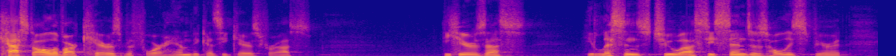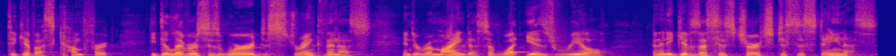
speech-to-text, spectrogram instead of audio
cast all of our cares before Him because He cares for us. He hears us, He listens to us, He sends His Holy Spirit to give us comfort. He delivers His word to strengthen us and to remind us of what is real. And then He gives us His church to sustain us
